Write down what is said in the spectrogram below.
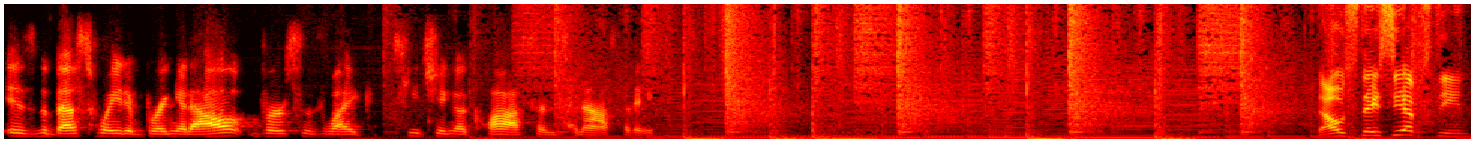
is the best way to bring it out versus like teaching a class in tenacity. That was Stacy Epstein.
